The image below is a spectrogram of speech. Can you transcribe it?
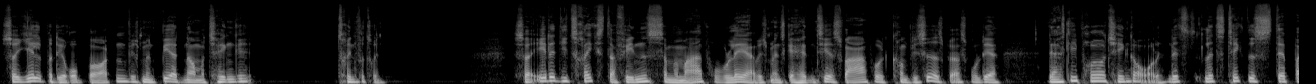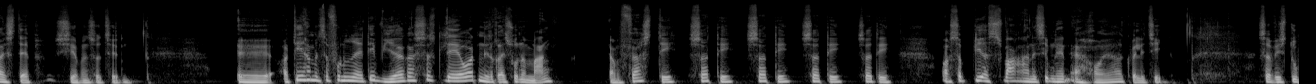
så hjælper det robotten, hvis man beder den om at tænke trin for trin. Så et af de tricks, der findes, som er meget populære, hvis man skal have den til at svare på et kompliceret spørgsmål, det er, lad os lige prøve at tænke over det. Let's, let's take this step by step, siger man så til den. Øh, og det har man så fundet ud af, at det virker, så laver den et resonemang. Jamen først det, så det, så det, så det, så det. Og så bliver svarene simpelthen af højere kvalitet. Så hvis du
